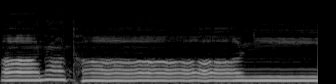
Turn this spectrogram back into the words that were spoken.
あなたに。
